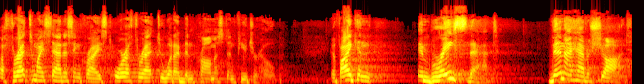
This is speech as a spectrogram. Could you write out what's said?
a threat to my status in Christ or a threat to what I've been promised in future hope. If I can embrace that, then I have a shot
